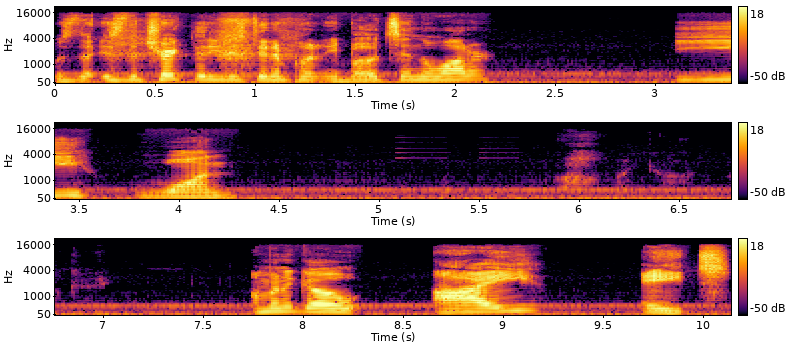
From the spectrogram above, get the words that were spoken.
Was the is the trick that he just didn't put any boats in the water? E1. Oh my god. Okay. I'm gonna go I eight.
